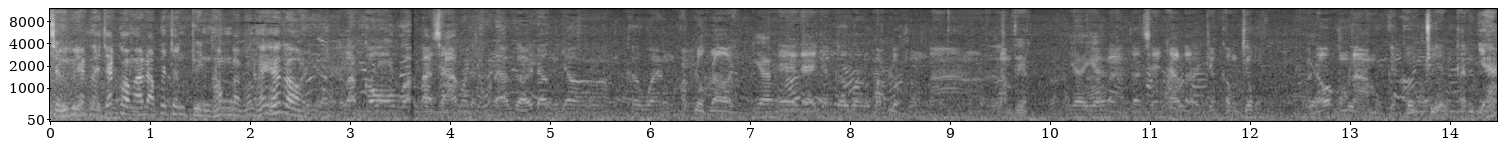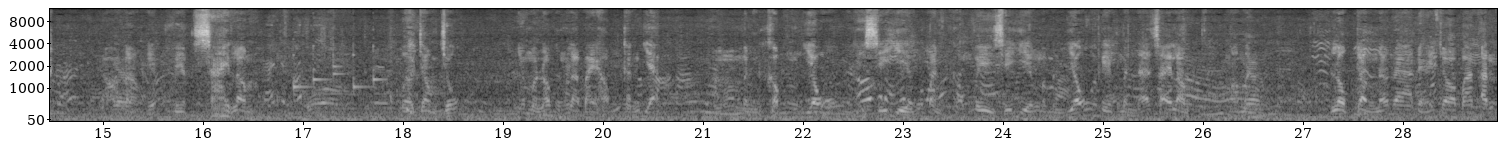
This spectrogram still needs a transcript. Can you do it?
sự việc này chắc con đã đọc cái trên truyền thông là con thấy hết rồi. là cô bà xã của chú đã gửi đơn cho quan pháp luật rồi. Dạ. để, để cho cơ quan pháp luật ta làm việc. Dạ dạ. và ta sẽ trả lời trước công chúng. Và đó cũng là một cái câu chuyện cảnh giác đó là cái việc sai lầm của vợ chồng chú. Nhưng mà nó cũng là bài học cảnh giác. Ờ, mình không giấu cái sĩ diện của mình. Không vì sĩ diện mà mình giấu cái việc mình đã sai lầm. Mà mình lột trần nó ra để cho ba tánh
